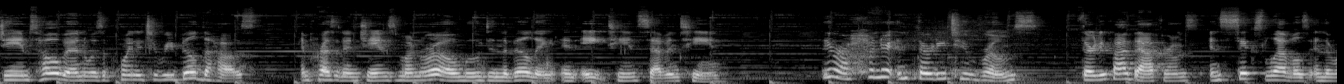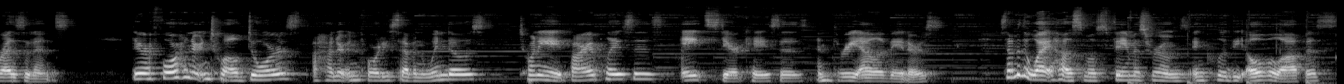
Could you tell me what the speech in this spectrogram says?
James Hoban was appointed to rebuild the house, and President James Monroe moved in the building in 1817. There are 132 rooms, 35 bathrooms, and 6 levels in the residence. There are 412 doors, 147 windows, 28 fireplaces, 8 staircases, and 3 elevators. Some of the White House most famous rooms include the Oval Office,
